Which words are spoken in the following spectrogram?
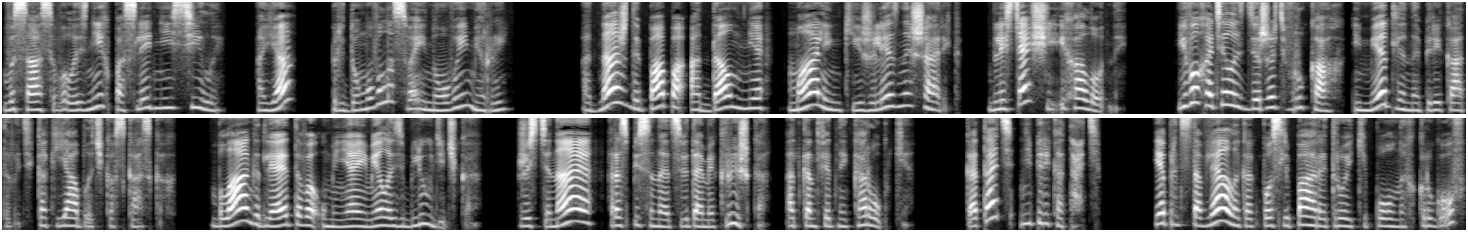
высасывал из них последние силы, а я придумывала свои новые миры. Однажды папа отдал мне маленький железный шарик, блестящий и холодный. Его хотелось держать в руках и медленно перекатывать, как яблочко в сказках. Благо для этого у меня имелось блюдечко. Жестяная, расписанная цветами крышка от конфетной коробки. Катать не перекатать. Я представляла, как после пары-тройки полных кругов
